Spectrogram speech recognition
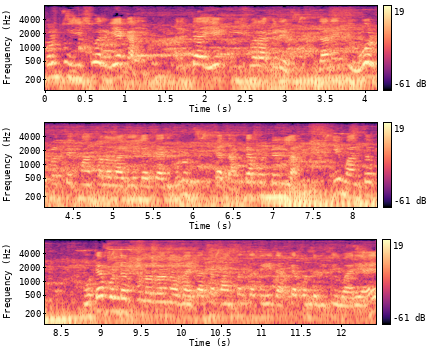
परंतु ईश्वर एक आहे. आणि त्या एक ईश्वराकडे जाण्याची ओढ प्रत्येक माणसाला लागलेली आहे. आणि म्हणून त्या धाकट्या पंढरीला ही माणसं मोठ्या पंढरपूरला जाणार नाहीत अशा माणसांसाठी ही धाकट्या पंढरीची वारी आहे.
